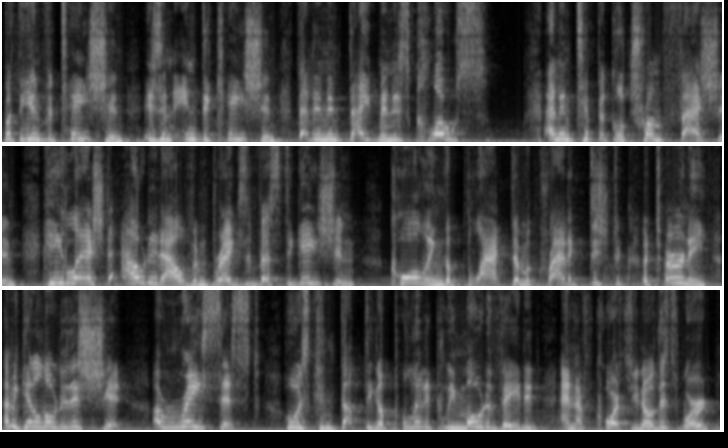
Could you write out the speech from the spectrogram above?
But the invitation is an indication that an indictment is close. And in typical Trump fashion, he lashed out at Alvin Bragg's investigation, calling the black Democratic district attorney, I mean, get a load of this shit, a racist who is conducting a politically motivated, and of course, you know this word,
